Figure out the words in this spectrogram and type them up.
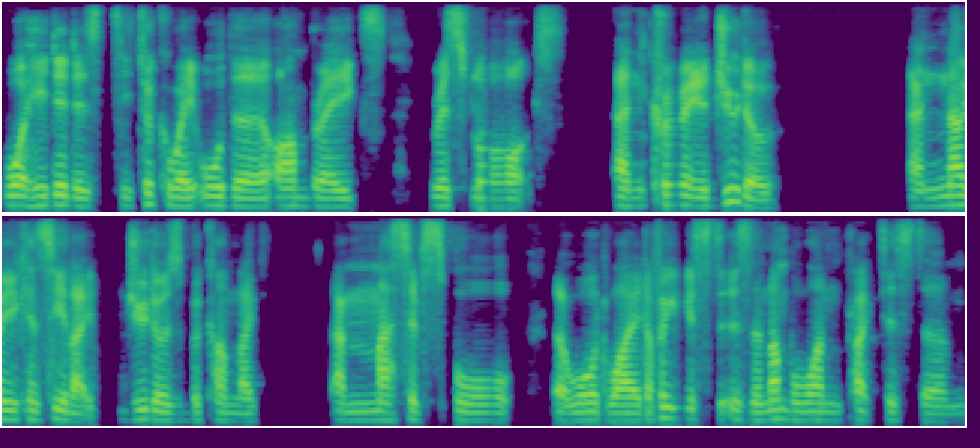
what he did is he took away all the arm breaks, wrist locks, and created judo. And now you can see like judo's become like a massive sport uh, worldwide. I think it's, it's the number one practiced um,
